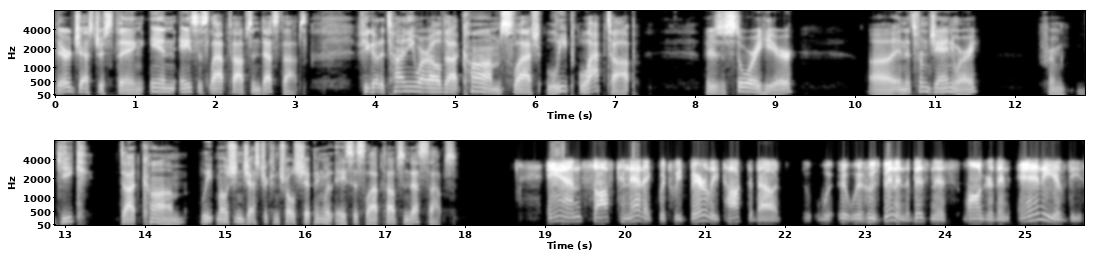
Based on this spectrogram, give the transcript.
their gestures thing in Asus laptops and desktops. If you go to tinyurl.com slash leap laptop, there's a story here, uh, and it's from January from geek.com. Leap motion gesture control shipping with Asus laptops and desktops. And SoftKinetic, which we barely talked about, w- w- who's been in the business longer than any of these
